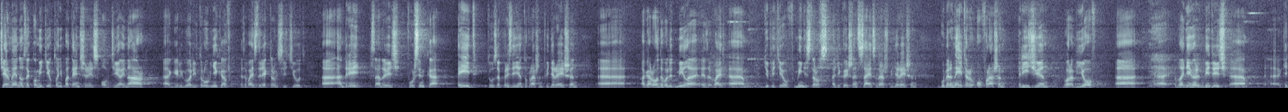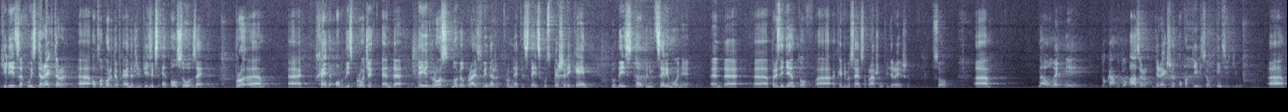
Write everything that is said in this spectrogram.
chairman of the Committee of Plenipotentiaries of JINR, Grigory Trubnikov, as the Vice Director of Institute, Andrei Alexandrovich Fursenko, aide to the President of Russian Federation, Ogorodova Lyudmila, Vice, Deputy of Minister of Education and Science in Russian Federation, Governor of Russian region, Vorobyov, uh, uh, Vladimir Dmitrievich uh, who is Director uh, of Laboratory of High Energy Physics and also the pro, um, uh, head of this project, and uh, David Gross, Nobel Prize winner from United States, who specially came to this opening ceremony, and uh, uh, president of uh, Academy of Science of Russian Federation. So um, now let me to come to other direction of activities of institute. Uh,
